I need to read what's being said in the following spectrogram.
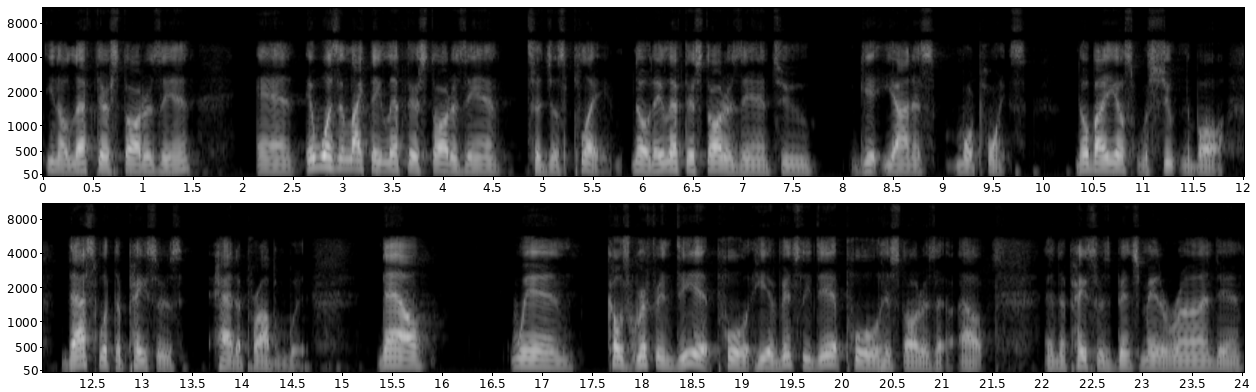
you know, left their starters in, and it wasn't like they left their starters in to just play. No, they left their starters in to get Giannis more points. Nobody else was shooting the ball. That's what the Pacers had a problem with. Now, when Coach Griffin did pull, he eventually did pull his starters out, and the Pacers bench made a run, then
